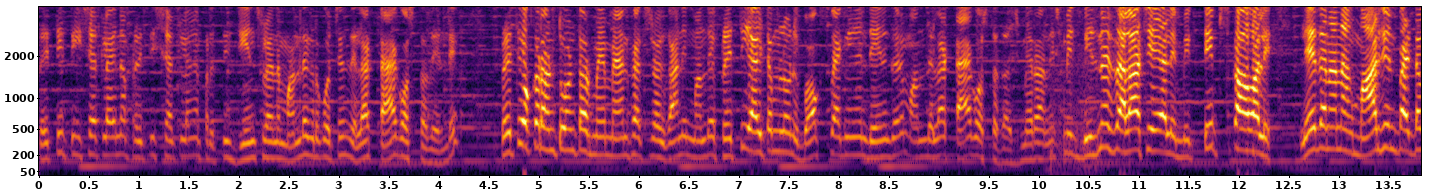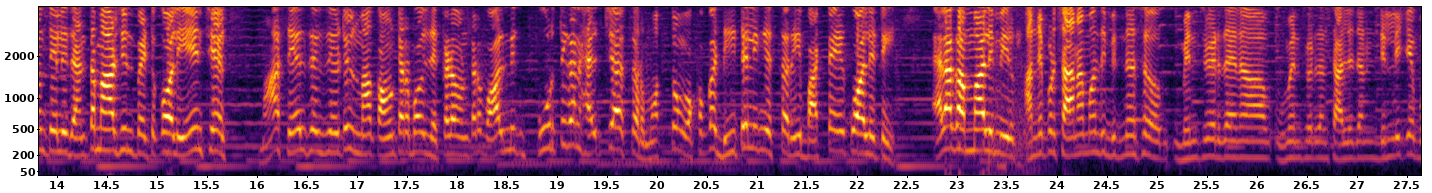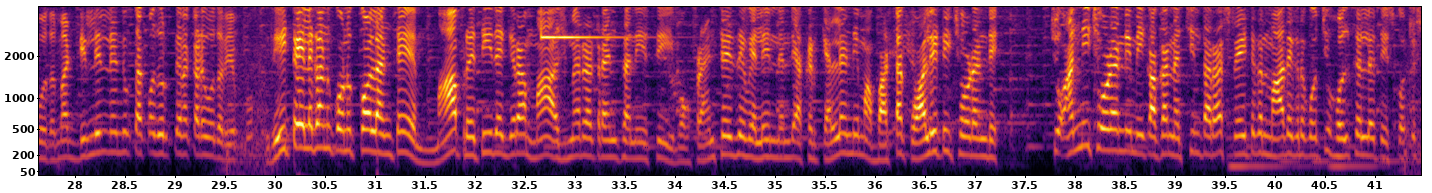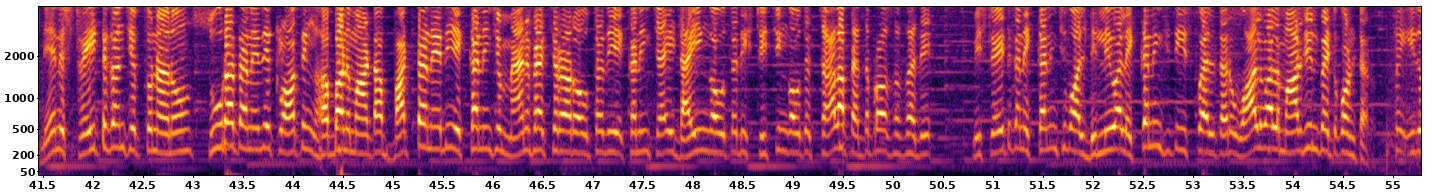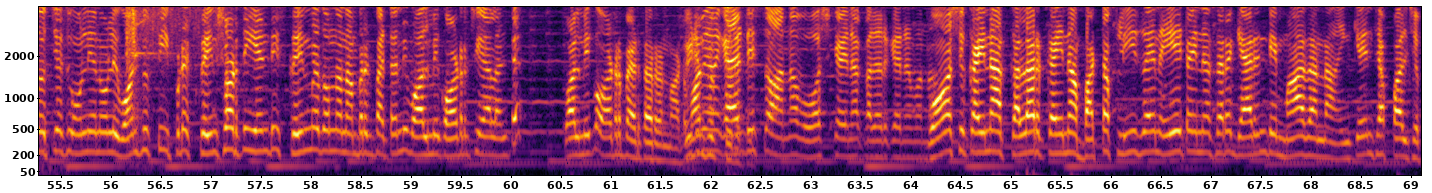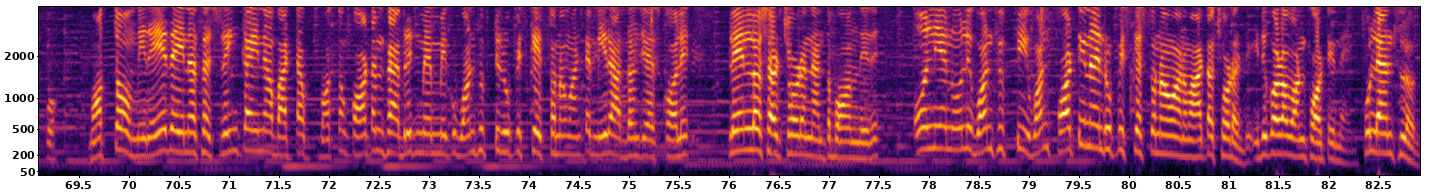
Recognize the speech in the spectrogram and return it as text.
ప్రతి టీ అయినా ప్రతి షర్ట్లు అయినా ప్రతి జీన్స్లో అయినా మన దగ్గరకు వచ్చేసి ఇలా ట్యాగ్ వస్తుంది అండి ప్రతి ఒక్కరు అంటూ ఉంటారు మేము మ్యానుఫ్యాక్చరర్ కానీ మన ప్రతి ఐటెంలోని బాక్స్ ప్యాకింగ్ అని దేనికైనా మన ఇలా ట్యాగ్ వస్తుంది అజ్మీరా అని. మీకు బిజినెస్ ఎలా చేయాలి మీకు టిప్స్ కావాలి. లేదన్నా నాకు మార్జిన్ పెట్టడం తెలియదు ఎంత మార్జిన్ పెట్టుకోవాలి ఏం చేయాలి మా సేల్స్ ఎగ్జిక్యూటివ్స్ మా కౌంటర్ బాయ్స్ ఎక్కడ ఉంటారు వాళ్ళు మీకు పూర్తిగా హెల్ప్ చేస్తారు. మొత్తం ఒక్కొక్క డీటెయిలింగ్ ఇస్తారు. ఈ బట్ట ఏ క్వాలిటీ ఎలాగ అమ్మాలి మీరు? అన్న ఇప్పుడు చాలా మంది బిజినెస్ మెన్స్ వేర్ అయినా ఉమెన్స్ వేర్ అయినా చాలా ఢిల్లీకే పోతారు. మరి ఢిల్లీలో ఎందుకు తక్కువ దొరుకుతారు? అక్కడే పోతారు. చెప్పు. రీటైల్గా కొనుక్కోవాలంటే మా ప్రతి దగ్గర మా అజ్మీరా ట్రెండ్స్ అనేసి ఒక ఫ్రాంచైజీ వెళ్ళిందండి. అక్కడికి వెళ్ళండి. మా బట్ట క్వాలిటీ చూడండి. అన్ని చూడండి మీకు అక్కడ నచ్చిన తర్వాత స్ట్రైట్గా మా దగ్గరకు వచ్చి హోల్సేల్లో తీసుకోవచ్చు. నేను స్ట్రైట్గా చెప్తున్నాను సూరత్ అనేది క్లాతింగ్ హబ్ అన్నమాట. బట్ అనేది ఎక్కడి నుంచి మ్యానుఫ్యాక్చరర్ అవుతుంది ఎక్కడి నుంచి అయి డైయింగ్ అవుతుంది స్టిచ్చింగ్ అవుతుంది చాలా పెద్ద ప్రాసెస్ అది. మీ స్ట్రైట్ కానీ ఎక్కడి నుంచి వాళ్ళు ఢిల్లీ వాళ్ళు ఎక్కడి నుంచి తీసుకువెళ్తారు వాళ్ళు వాళ్ళ మార్జిన్ పెట్టుకుంటారు. ఇది వచ్చేసి only and only one fifty ఇప్పుడే స్క్రీన్ షాట్ తీయండి స్క్రీన్ మీద ఉన్న నెంబర్కి పెట్టండి వాళ్ళు మీకు ఆర్డర్ చేయాలంటే వాళ్ళు మీకు ఆర్డర్ పెడతారు అనమాట గ్యారంటీ అన్న? వాష్ కైనా కలర్ కైనా ఏమన్నా? వాష్ కైనా కలర్ కైనా బట్ట ఫ్లీజ్ అయినా ఏటైనా సరే గ్యారంటీ మాదన్న. ఇంకేం చెప్పాలి చెప్పు. మొత్తం మీరు ఏదైనా సరే ష్రింక్ అయినా బట్ట మొత్తం కాటన్ ఫ్యాబ్రిక్ మేము మీకు వన్ ఫిఫ్టీ రూపీస్కి ఇస్తున్నాం అంటే మీరే అర్థం చేసుకోవాలి. ప్లేన్లో షర్ట్ చూడండి ఎంత బాగుంది ఇది. Only and only one fifty one forty nine రూపీస్కి ఇస్తున్నాం అనమాట చూడండి. ఇది కూడా వన్ ఫార్టీ నైన్ ఫుల్ హ్యాండ్స్లో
